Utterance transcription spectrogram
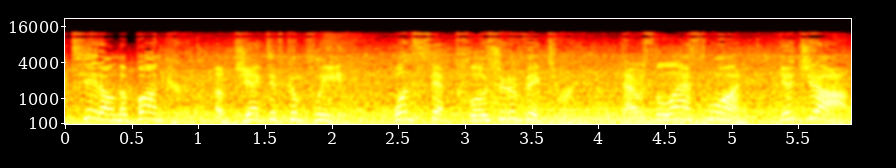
Direct hit on the bunker. Objective completed. One step closer to victory. That was the last one. Good job.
